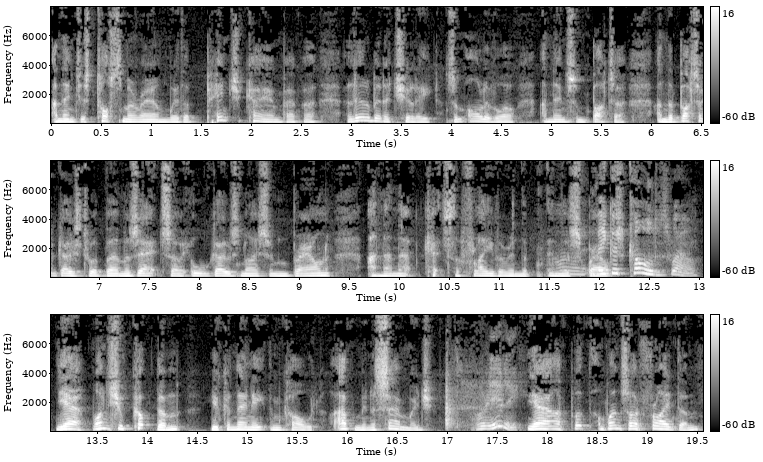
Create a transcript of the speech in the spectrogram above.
and then just toss them around with a pinch of cayenne pepper, a little bit of chili, some olive oil, and then some butter. And the butter goes to a beurre noisette, so it all goes nice and brown, and then that gets the flavour in the in the Are sprouts. they good cold as well? Yeah, once you've cooked them, you can then eat them cold. I have them in a sandwich. Oh, really? Yeah, I put once I've fried them,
